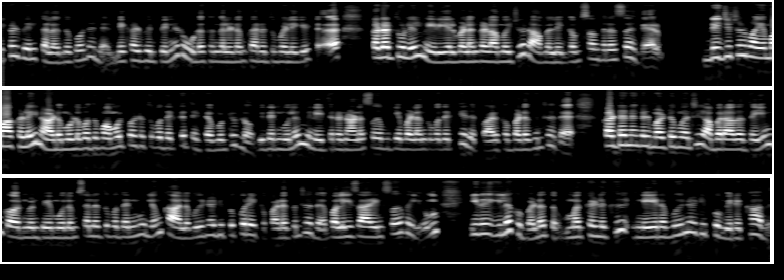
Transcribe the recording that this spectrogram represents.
நிகழ்வில் கலந்து கொண்டனர். நிகழ்வின் பின்னர் ஊடகங்களிடம் கருத்து வெளியிட்டு கடற்தொழில் நேரியல் வளங்கள் அமைச்சர் ராமலிங்கம் சந்திரசேகர். டிஜிட்டல் மயமாக்கலை நாடு முழுவதும் அமுல்படுத்துவதற்கு திட்டமிட்டுள்ளோம். இதன் மூலம் இணைத்திறனான சேவையை வழங்குவதற்கு எதிர்பார்க்கப்படுகின்றது. கட்டணங்கள் மட்டுமன்றி அபராதத்தையும் கவர்மெண்ட் பே மூலம் செலுத்துவதன் மூலம் கால வீணடிப்பு குறைக்கப்படுகின்றது. போலீசாரின் சேவையும் இது இலகுபடுத்தும். மக்களுக்கு நேர வீணடிப்பும் இருக்காது.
